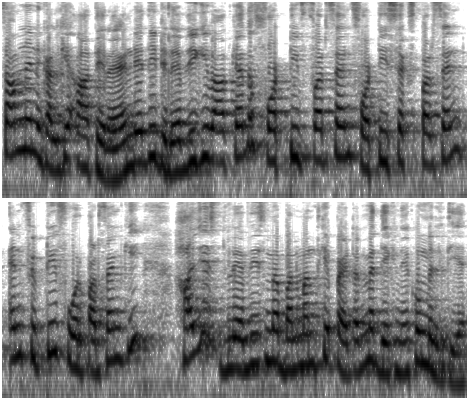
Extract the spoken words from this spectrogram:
सामने निकल के आते रहे। एंड यदि डिलीवरी की बात करें तो forty percent forty six percent and fifty four percent की हाइएस्ट डिलीवरी इसमें वन मंथ के पैटर्न में देखने को मिलती है।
